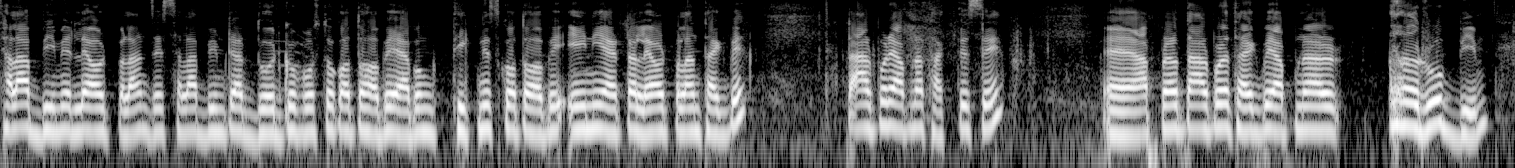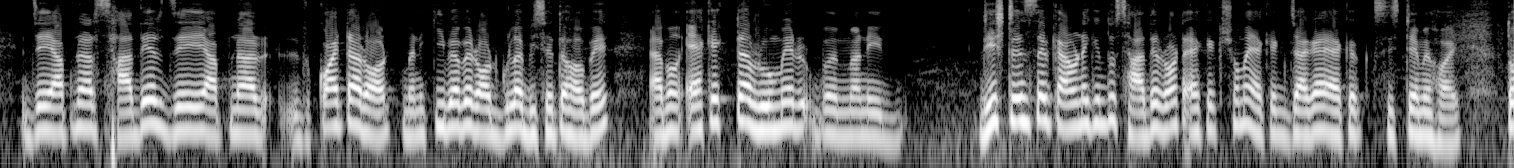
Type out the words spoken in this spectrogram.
স্যালাব বিমের লেআউট প্ল্যান যে স্যালাব বিমটার দৈর্ঘ্য প্রস্থ কত হবে এবং থিকনেস কত হবে, এই নিয়ে একটা লেআউট প্ল্যান থাকবে। তারপরে আপনার থাকতেছে আপনার তারপরে থাকবে আপনার রূপ বিম, যে আপনার ছাদের যে আপনার কয়টা রড মানে কীভাবে রডগুলো বিছাতে হবে এবং এক একটা রুমের মানে ডিস্টেন্সের কারণে কিন্তু ছাদের রড এক এক সময় এক এক জায়গায় এক এক সিস্টেমে হয়। তো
